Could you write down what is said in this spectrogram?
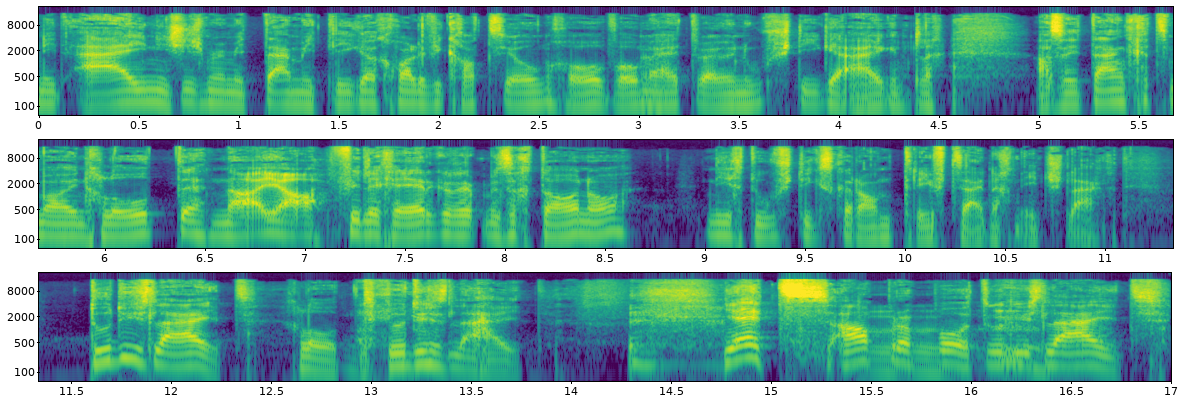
Nicht einig ist man mit dem mit Liga-Qualifikation gekommen, wo man hätte aufsteigen eigentlich. Also ich denke jetzt mal in Kloten, naja, vielleicht ärgert man sich da noch. Nicht Aufstiegsgarant trifft es eigentlich nicht schlecht. Tut uns leid, Kloten, tut uns leid. Jetzt, apropos, tut uns leid.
